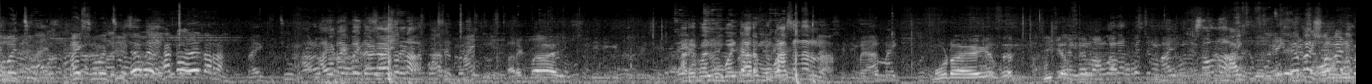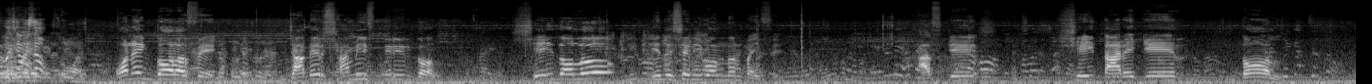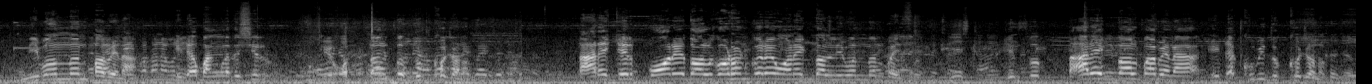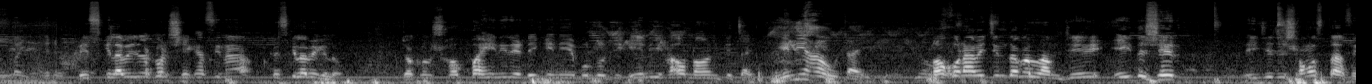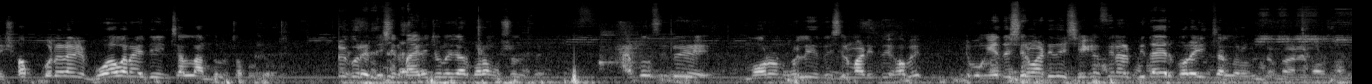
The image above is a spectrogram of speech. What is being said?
সবাই চুপ। ভাই সবাই চুপ। ভাই ফাঁকা দাঁড়ান। আরেক ভাই। আরে ভাই মোবাইলটা আর একটু কাছে নেন না। মোটা হয়ে গেছেন ঠিক আছে। ভাই সবাই বসে বসে অনেক দল আছে যাদের স্বামী স্ত্রীর দল। সেই দলও এদেশে নিবন্ধন পাইছে। আজকে সেই তারেকের দল নিবন্ধন পাবে না। এটা বাংলাদেশের অত্যন্ত দুঃখজনক। তারেকের পরে দল গঠন করে অনেক দল নিবন্ধন পাইছে। কিন্তু তারেক দল পাবে না এটা খুবই দুঃখজনক। প্রেস ক্লাবে যখন শেখ হাসিনা প্রেস ক্লাবে গেল যখন সব বাহিনীরে ডেকে নিয়ে বলল যে এনি হাও নয়নকে চাই? এনি হাউ চাই। তখন আমি চিন্তা করলাম যে এই দেশের এই যে যে সংস্থা আছে সব করে আমি বোয়া বানাই দিয়ে ইনশাল্লাহ আন্দোলন সফল করব। করে দেশের বাইরে চলে যাওয়ার পরামর্শ দিতে। আমি বলছি যে, মরণ হলে দেশের মাটিতে হবে এবং এদেশের মাটিতে শেখ হাসিনার বিদায়ের পরে ইনশাল্লাহ রবীন্দ্রনাথের মরণ হবে।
